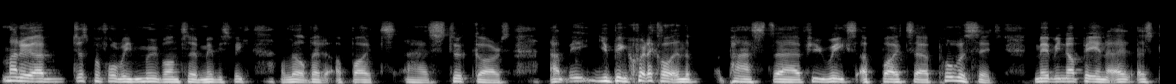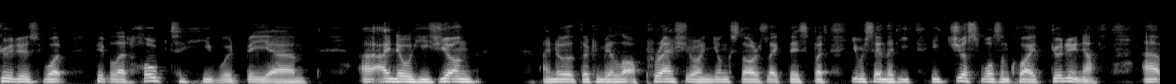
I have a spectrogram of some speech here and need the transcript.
Manu, uh, just before we move on to maybe speak a little bit about uh, Stuttgart, uh, you've been critical in the past uh, few weeks about uh, Pulisic maybe not being a, as good as what people had hoped he would be. Um, I, I know he's young. I know that there can be a lot of pressure on young stars like this, but you were saying that he, he just wasn't quite good enough. Uh,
